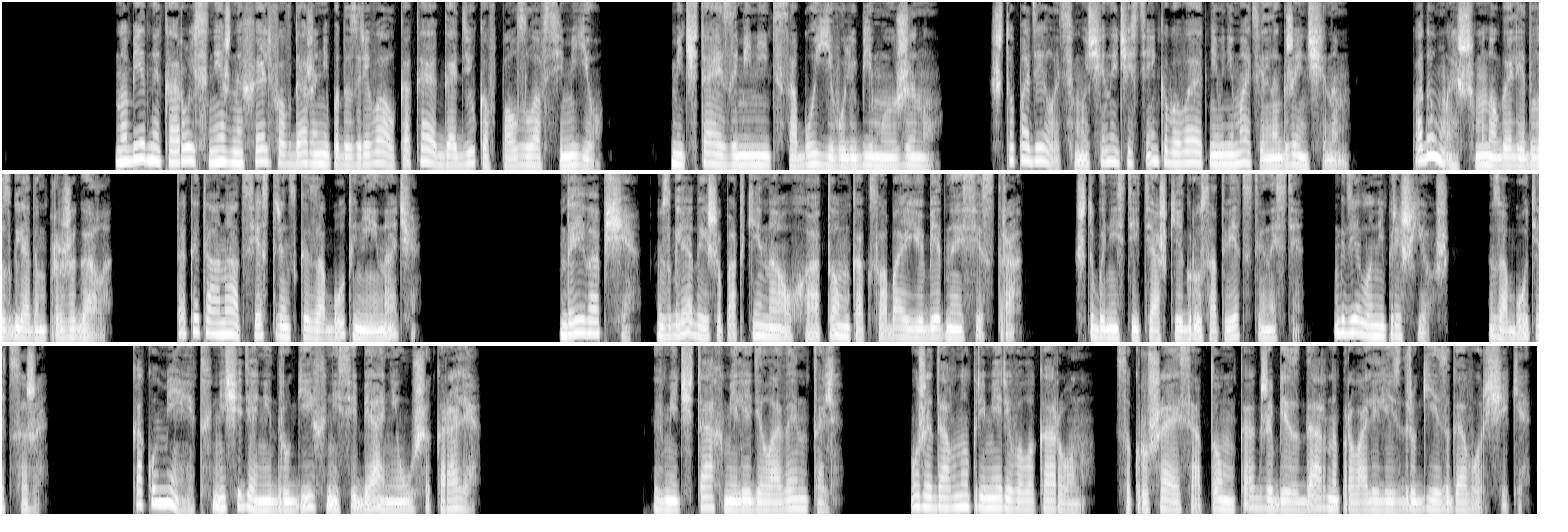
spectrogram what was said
Но бедный король снежных эльфов даже не подозревал, какая гадюка вползла в семью, мечтая заменить собой его любимую жену. Что поделать, мужчины частенько бывают невнимательны к женщинам. Подумаешь, много лет взглядом прожигала. Так это она от сестринской заботы не иначе. Да и вообще, Взгляды и шепотки на ухо о том, как слаба ее бедная сестра. Чтобы нести тяжкий груз ответственности, к делу не пришьешь. Заботиться же. Как умеет, не щадя ни других, ни себя, ни уши короля. В мечтах Миледи Лавенталь уже давно примеривала корону, сокрушаясь о том, как же бездарно провалились другие заговорщики.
